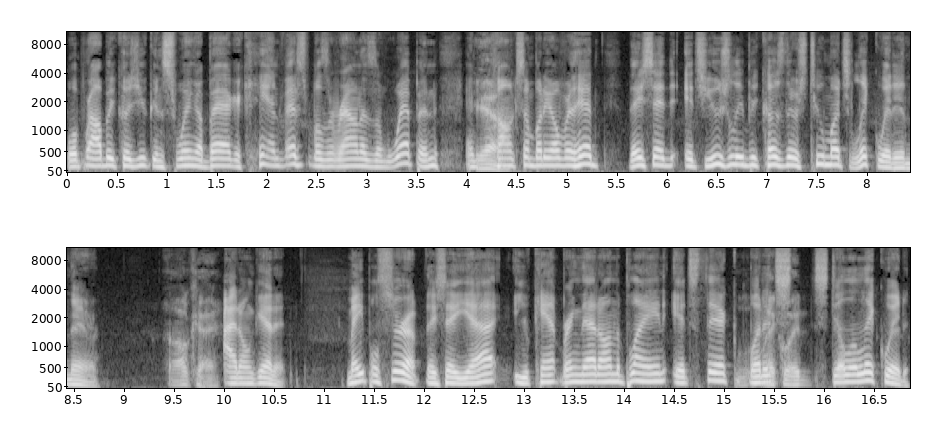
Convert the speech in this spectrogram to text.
well, probably because you can swing a bag of canned vegetables around as a weapon and Yeah. conk somebody over the head. They said it's usually because there's too much liquid in there. okay I don't get it. Maple syrup, they say, yeah, you can't bring that on the plane. It's thick, but Liquid. it's still a liquid.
